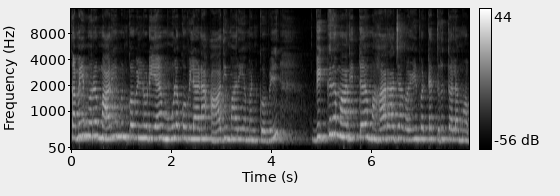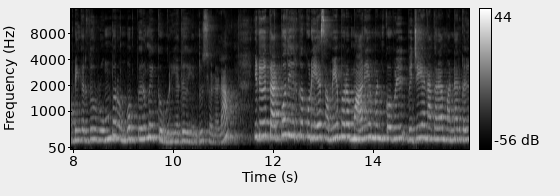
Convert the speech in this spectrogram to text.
சமயபுரம் மாரியம்மன் கோவிலினுடைய மூலக்கோவிலான ஆதி மாரியம்மன் கோவில் விக்ரமாதித்த மகாராஜா வழிபட்ட திருத்தலம் அப்படிங்கிறது ரொம்ப ரொம்ப பெருமைக்கு உரியது என்று சொல்லலாம். இது தற்போது இருக்கக்கூடிய சமயபுரம் மாரியம்மன் கோவில் விஜயநகர மன்னர்கள்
